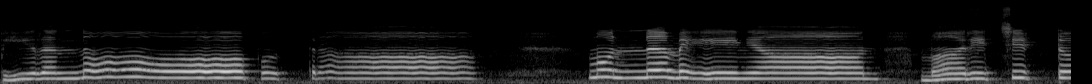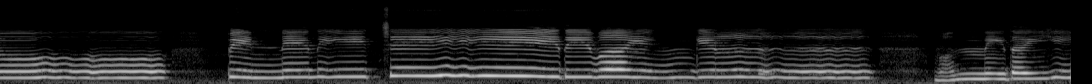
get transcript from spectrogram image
പിറന്നോ പുത്ര. മുന്നമേ ഞാൻ മരിച്ചിട്ടു പിന്നെ നീ ചെയ്തിവയെങ്കിൽ വന്നിതയ്യേ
